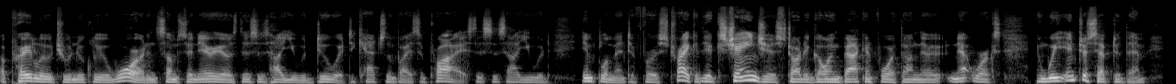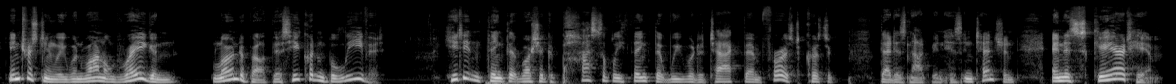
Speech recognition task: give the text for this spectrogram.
a prelude to a nuclear war. And in some scenarios, this is how you would do it to catch them by surprise. This is how you would implement a first strike. The exchanges started going back and forth on their networks, and we intercepted them. Interestingly, when Ronald Reagan learned about this, he couldn't believe it. he didn't think that Russia could possibly think that we would attack them first, because that has not been his intention. And it scared him.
